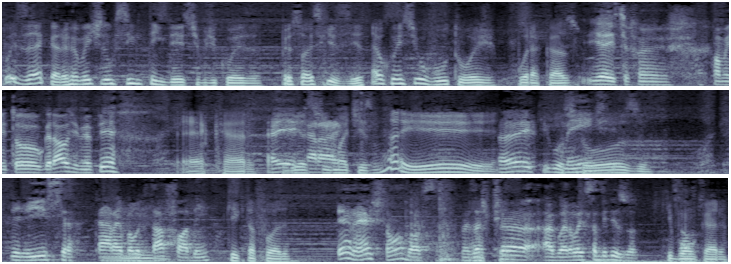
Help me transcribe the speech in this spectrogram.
Pois é, cara, eu realmente não consigo entender esse tipo de coisa. Pessoal esquisito. É, eu conheci o vulto hoje, por acaso. E aí, você foi. aumentou o grau de miopia? É, cara. Aí, astigmatismo. Aê! Ai, que gostoso. Delícia. Caralho, hum. o bagulho tá foda, hein? O que que tá foda? Internet tá uma bosta. Mas Ah, acho que tá. já- agora ela estabilizou. Que bom, cara.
